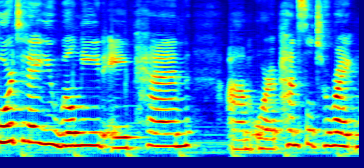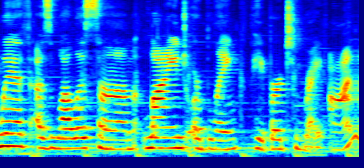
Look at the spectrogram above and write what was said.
For today you will need a pen um, or a pencil to write with as well as some lined or blank paper to write on.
